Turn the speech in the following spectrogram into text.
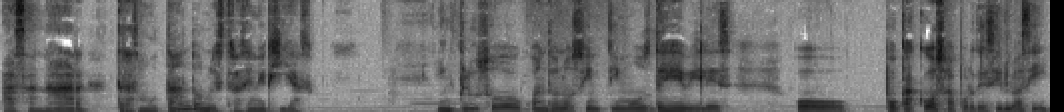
a sanar transmutando nuestras energías. Incluso cuando nos sentimos débiles o poca cosa, por decirlo así.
